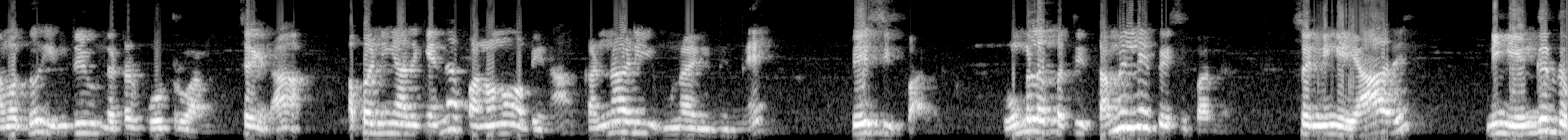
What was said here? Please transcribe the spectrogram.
நமக்கு இன்டர்வியூ லெட்டர் போட்டுருவாங்க. சரிங்களா? அப்போ நீங்க அதுக்கு என்ன பண்ணணும் அப்படின்னா கண்ணாடி முன்னாடி நின்று பேசி பாருங்க உங்களை பற்றி தமிழ்லயே பேசி பாருங்க சரி நீங்கள் யாரு? நீங்கள் எங்கேருந்து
